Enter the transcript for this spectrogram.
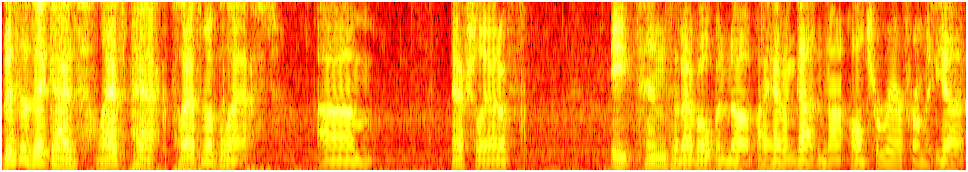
This is it, guys. Last pack. Plasma Blast. Um, actually, out of eight tins that I've opened up, I haven't gotten an ultra rare from it yet.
